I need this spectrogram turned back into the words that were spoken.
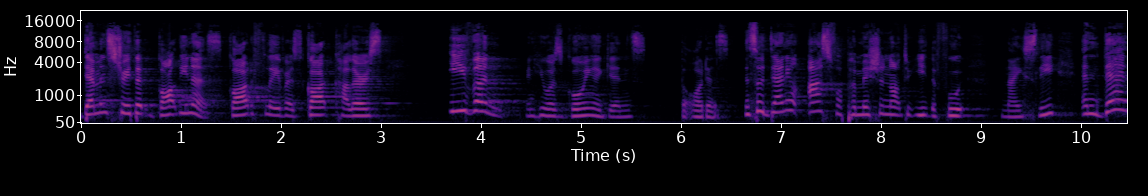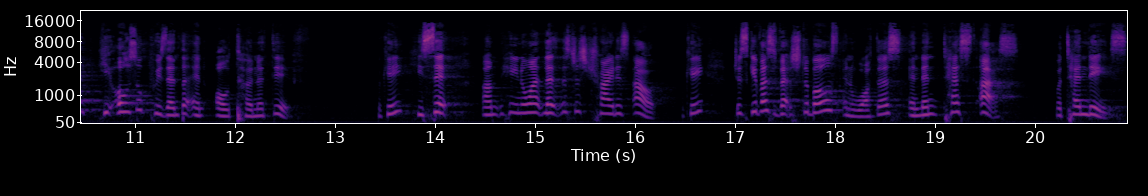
demonstrated godliness, God flavors, God colors, even when he was going against the orders. And so Daniel asked for permission not to eat the food nicely, and then he also presented an alternative. Okay? He said, um, hey, you know what? Let's just try this out. Okay? Just give us vegetables and waters, and then test us for 10 days.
